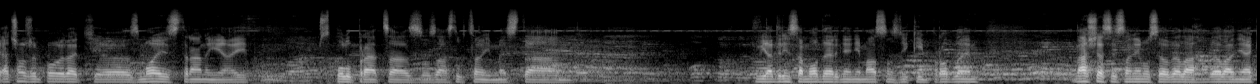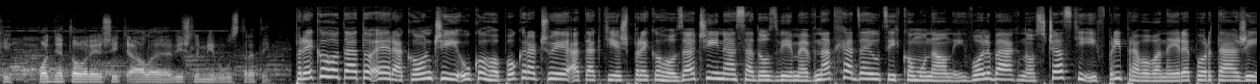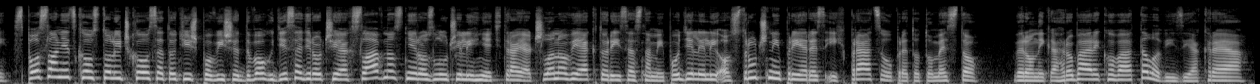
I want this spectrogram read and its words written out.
Ja čo môžem povedať e, z mojej strany aj spolupráca so zástupcami mesta. Vyjadrím sa moderne, nemal som s nikým problém. Našťastie som nemusel veľa, veľa nejakých podnetov riešiť, ale vyšli mi v ústrety. Pre koho táto éra končí, u koho pokračuje a taktiež pre koho začína, sa dozvieme v nadchádzajúcich komunálnych voľbách, no z časti i v pripravovanej reportáži. S poslaneckou stoličkou sa totiž po vyše dvoch desaťročiach slávnostne rozlúčili hneď traja členovia, ktorí sa s nami podelili o stručný prierez ich prácou pre toto mesto. Veronika Hrobáreková, Televízia Krea.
